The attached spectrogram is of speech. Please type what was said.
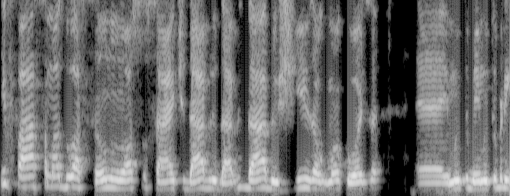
e faça uma doação no nosso site www.x alguma coisa. É, muito bem, muito obrigado.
